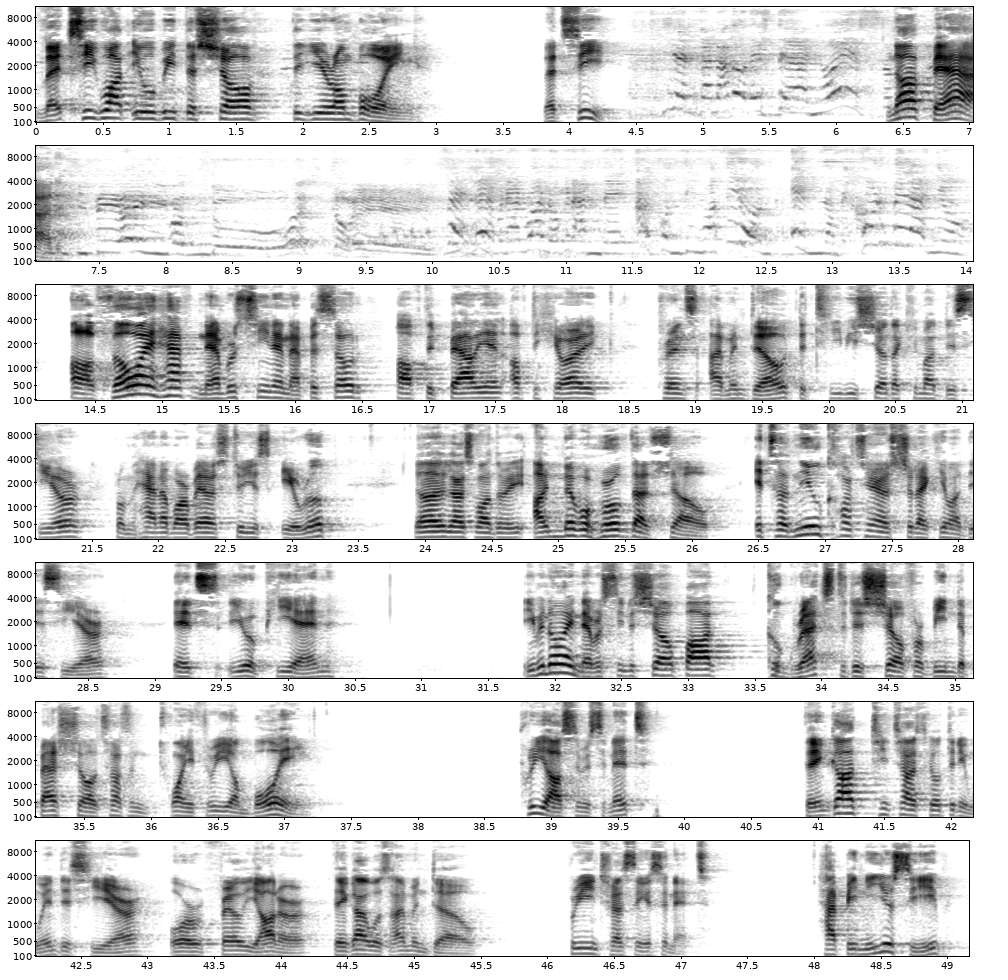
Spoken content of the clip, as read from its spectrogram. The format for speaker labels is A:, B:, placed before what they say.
A: Let's see what it will be the show of the year on Boing. Let's see. Not bad.
B: ¡Ahí van ¡Esto es!
C: Celébralo a lo grande. A continuación, en lo mejor del año.
A: Although I have never seen an episode of The Valiant of the Heroic Prince Amundel, the TV show that came out this year from Hanna-Barbera Studios Europe, now you guys wondering, I never heard of that show. It's a new cartoon show that came out this year. It's European. Even though I never seen the show, but congrats to this show for being the best show of 2023 on Boing. Pretty awesome, isn't it? Thank God Teen Titans Go didn't win this year, or fairly honor. Thank God it was Ivandoe. Pretty interesting, isn't it? Happy New Year's Eve.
